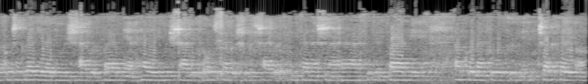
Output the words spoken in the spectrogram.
akkor csak vegyél egy újságot, bármilyen helyi újságot, országos újságot, International Herald bármit, akkor meg fogod tudni, csak felé van.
